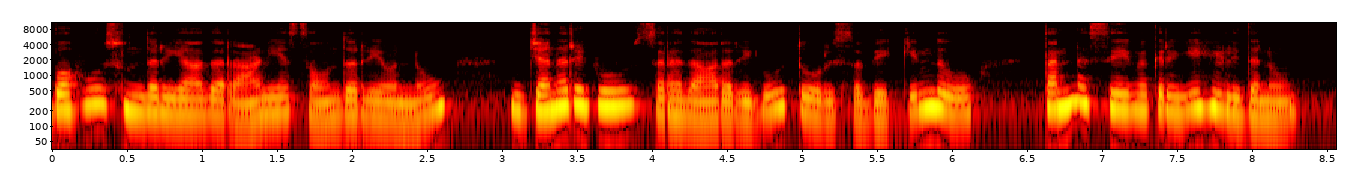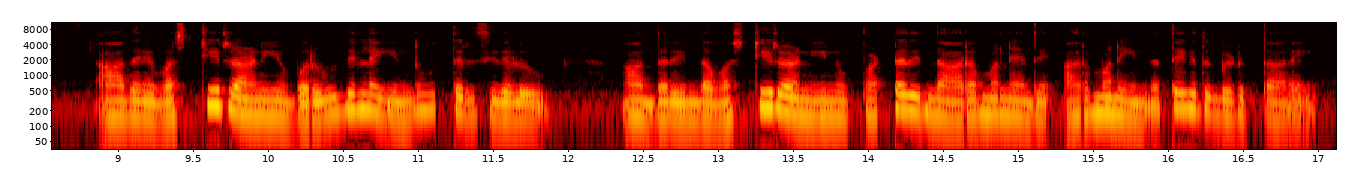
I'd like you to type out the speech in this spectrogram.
ಬಹು ಸುಂದರಿಯಾದ ರಾಣಿಯ ಸೌಂದರ್ಯವನ್ನು ಜನರಿಗೂ ಸರದಾರರಿಗೂ ತೋರಿಸಬೇಕೆಂದು ತನ್ನ ಸೇವಕರಿಗೆ ಹೇಳಿದನು. ಆದರೆ ವಷ್ಟಿ ರಾಣಿಯು ಬರುವುದಿಲ್ಲ ಎಂದು ಉತ್ತರಿಸಿದಳು. ಆದ್ದರಿಂದ ವಷ್ಟಿ ರಾಣಿಯನ್ನು ಪಟ್ಟದಿಂದ ಅರಮನೆ ಅರಮನೆಯಿಂದ ತೆಗೆದು ಬಿಡುತ್ತಾರೆ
